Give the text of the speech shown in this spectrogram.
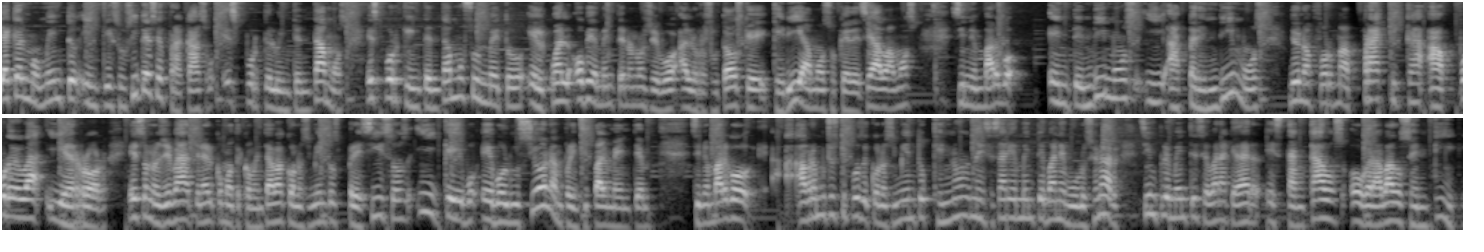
ya que al momento en que suscita ese fracaso es porque lo intentamos, es porque intentamos un método el cual obviamente no nos llevó a los resultados que queríamos o que deseábamos. Sin embargo, entendimos y aprendimos de una forma práctica a prueba y error. Eso nos lleva a tener, como te comentaba, conocimientos precisos y que evolucionan principalmente. Sin embargo, habrá muchos tipos de conocimiento que no necesariamente van a evolucionar, simplemente se van a quedar estancados o grabados en ti.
